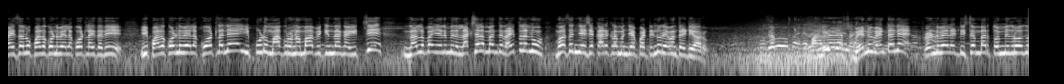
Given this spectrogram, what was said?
పైసలు పదకొండు వేల కోట్లు అవుతుంది. ఈ పదకొండు వేల కోట్లనే ఇప్పుడు మాకు రుణమాఫీ కిందంగా ఇచ్చి నలభై ఎనిమిది లక్షల మంది రైతులను మోసం చేసే కార్యక్రమం చేపట్టిండు రేవంత్ రెడ్డి గారు. వెను వెంటనే రెండు వేల డిసెంబర్ తొమ్మిది రోజు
